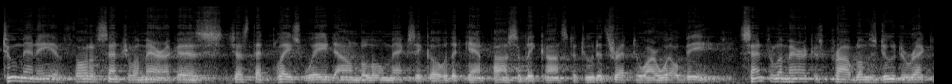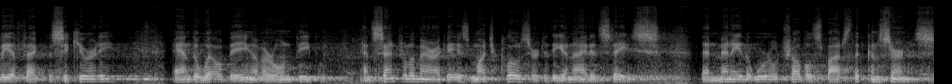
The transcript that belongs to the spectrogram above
Too many have thought of Central America as just that place way down below Mexico that can't possibly constitute a threat to our well-being. Central America's problems do directly affect the security and the well-being of our own people. And Central America is much closer to the United States than many of the world trouble spots that concern us.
